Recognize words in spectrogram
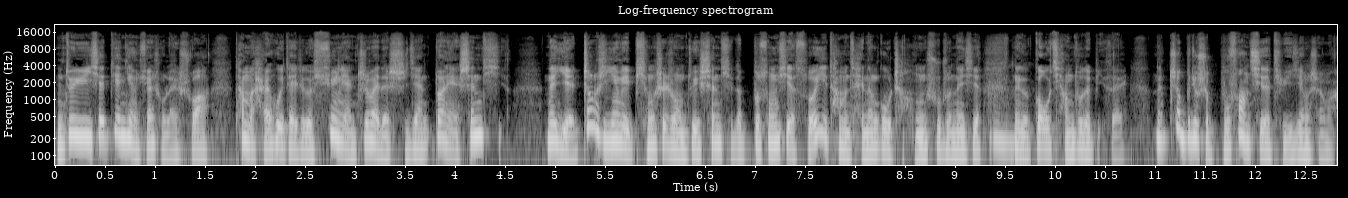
你对于一些电竞选手来说啊，他们还会在这个训练之外的时间锻炼身体。那也正是因为平时这种对身体的不松懈，所以他们才能够承受住那些那个高强度的比赛。那这不就是不放弃的体育精神吗？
